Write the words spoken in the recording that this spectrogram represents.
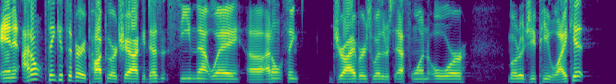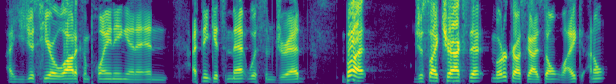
and I don't think it's a very popular track. It doesn't seem that way. Uh, I don't think drivers, whether it's F1 or MotoGP, like it. You just hear a lot of complaining, and and I think it's met with some dread. But just like tracks that motocross guys don't like, I don't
